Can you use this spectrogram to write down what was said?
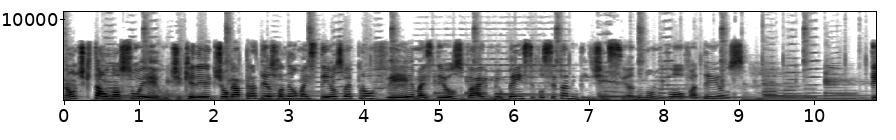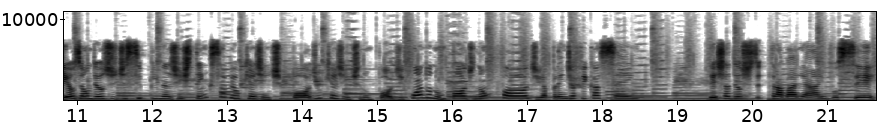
onde que tá o nosso erro? De querer jogar para Deus. Falar, não, mas Deus vai prover, mas Deus vai. Meu bem, se você tá negligenciando, não envolva Deus. Deus é um Deus de disciplina. A gente tem que saber o que a gente pode e o que a gente não pode. E quando não pode, não pode. Aprende a ficar sem. Deixa Deus trabalhar em você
